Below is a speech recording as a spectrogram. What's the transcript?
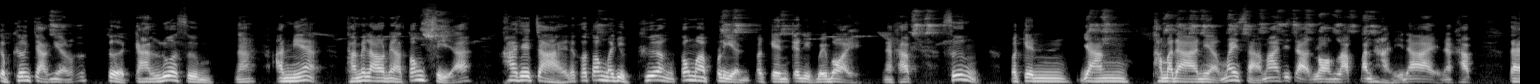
กับเครื่องจักรเนี่ยเราก็เกิดการรั่วซึมนะอันเนี้ยทำให้เราเนี่ยต้องเสียค่าใช้จ่ายแล้วก็ต้องมาหยุดเครื่องต้องมาเปลี่ยนประเก็นกันอีกบ่อยๆนะครับ ซึ่งประเก็นยางธรรมดาเนี่ยไม่สามารถที่จะรองรับปัญหานี้ได้นะครับ แต่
